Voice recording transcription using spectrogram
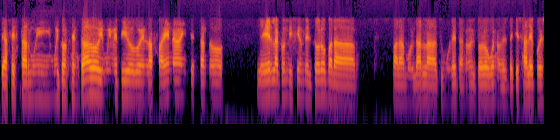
te hace estar muy muy concentrado y muy metido en la faena, intentando leer la condición del toro para para moldarla a tu muleta, ¿no? El toro, bueno, desde que sale, pues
